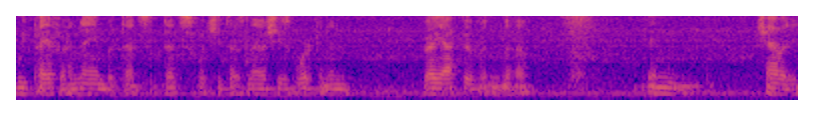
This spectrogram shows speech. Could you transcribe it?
we pay her for her name, but that's that's what she does now. She's working and very active in uh, in charity,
